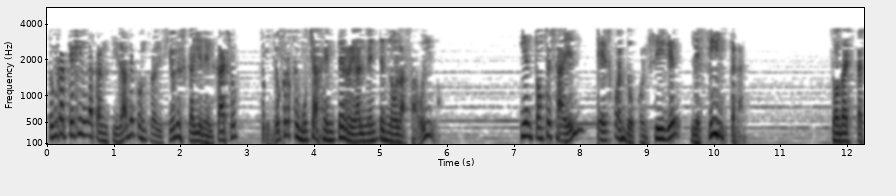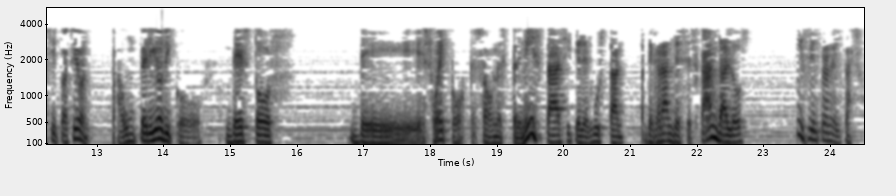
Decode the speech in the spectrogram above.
tócate aquí la cantidad de contradicciones que hay en el caso, que yo creo que mucha gente realmente no las ha oído. Y entonces a él es cuando consiguen, le filtran toda esta situación a un periódico de estos de suecos que son extremistas y que les gustan de grandes escándalos y filtran el caso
